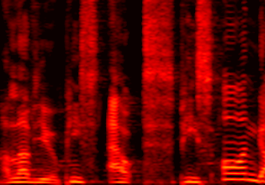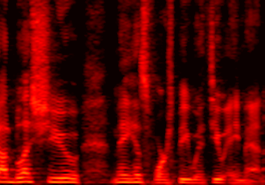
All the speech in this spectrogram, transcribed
I love you. Peace out. Peace on. God bless you. May his force be with you. Amen.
